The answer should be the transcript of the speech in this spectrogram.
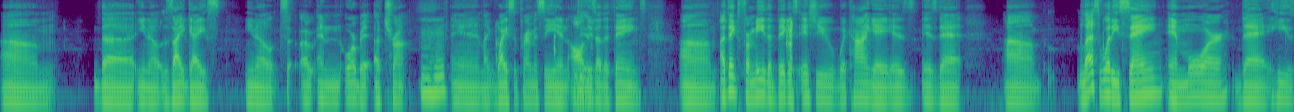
um the you know zeitgeist you know uh, an orbit of trump Mm-hmm. and like white supremacy and all these other things um i think for me the biggest issue with kanye is is that um less what he's saying and more that he's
